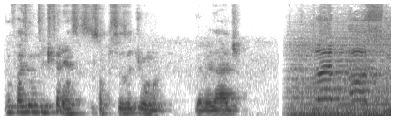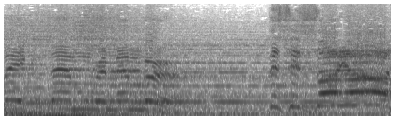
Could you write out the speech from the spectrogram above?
Não faz muita diferença, você só precisa de uma, na é verdade. Let us make them remember. This is Zion,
